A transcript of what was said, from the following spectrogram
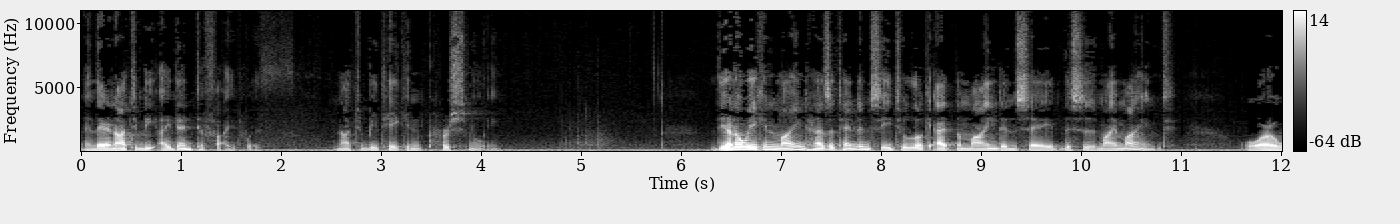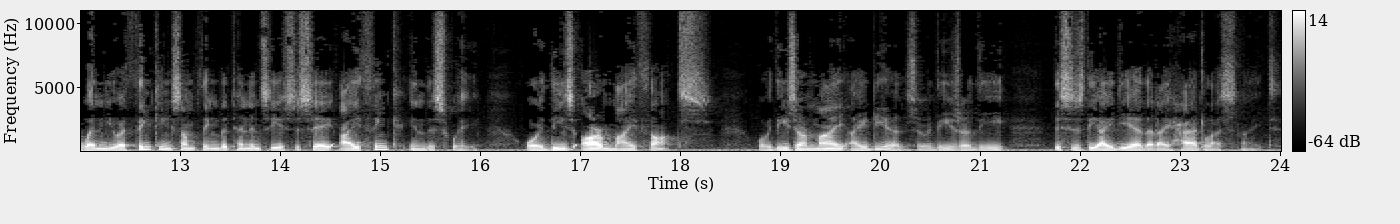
And they're not to be identified with, not to be taken personally. The unawakened mind has a tendency to look at the mind and say, this is my mind. Or when you are thinking something, the tendency is to say, I think in this way. Or these are my thoughts. Or these are my ideas. Or these are the, this is the idea that I had last night.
